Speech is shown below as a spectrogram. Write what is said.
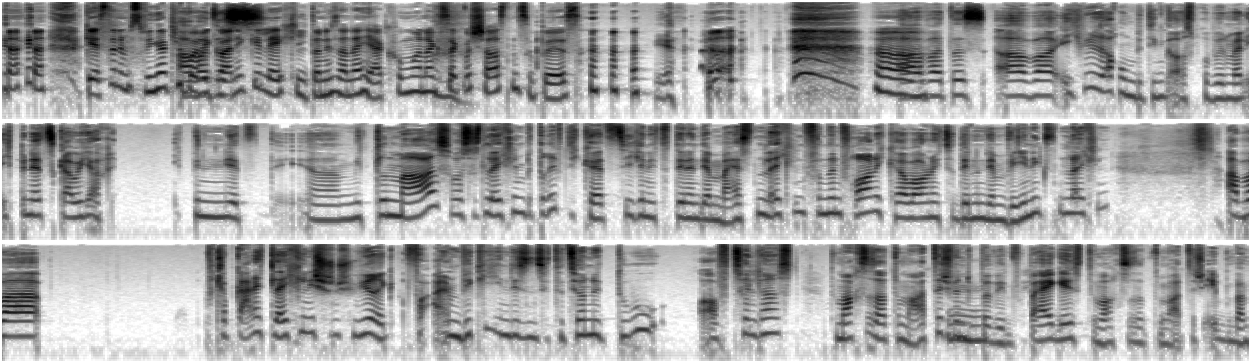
Gestern im Swingerclub habe ich gar nicht gelächelt. Dann ist einer hergekommen und hat gesagt, was schaust denn so best? ja. aber das, aber ich will es auch unbedingt ausprobieren, weil ich bin jetzt, glaube ich, auch, ich bin jetzt äh, Mittelmaß, was das Lächeln betrifft. Ich gehöre jetzt sicher nicht zu denen, die am meisten lächeln von den Frauen. Ich gehöre aber auch nicht zu denen, die am wenigsten lächeln. Aber ich glaube, gar nicht lächeln ist schon schwierig. Vor allem wirklich in diesen Situationen, die du aufzählt hast. Du machst es automatisch, wenn du bei wem vorbeigehst. Du machst es automatisch eben beim.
